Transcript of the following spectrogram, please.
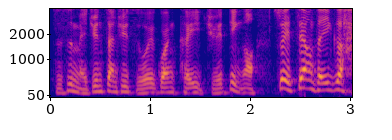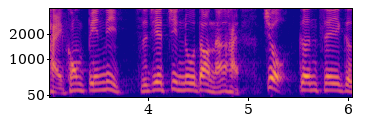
只是美军战区指挥官可以决定哦，所以这样的一个海空兵力直接进入到南海，就跟这个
